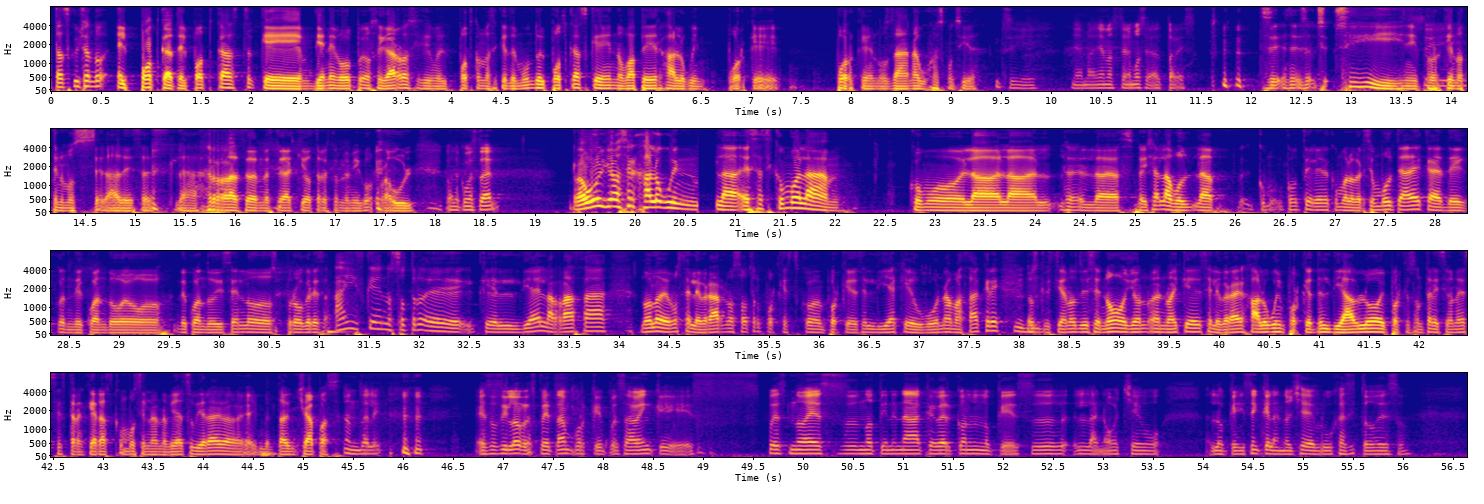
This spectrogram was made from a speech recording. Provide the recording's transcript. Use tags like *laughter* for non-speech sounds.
Estás escuchando el podcast, el podcast que viene golpe o cigarros y el podcast más que del mundo, el podcast que no va a pedir Halloween porque, porque nos dan agujas con sida. Sí, y además ya nos tenemos edad para eso. *laughs* Sí, sí, sí, sí, porque no tenemos edad, esa es la *laughs* raza donde estoy aquí otra vez con mi amigo Raúl. Hola, ¿cómo están? Raúl, ya va a ser Halloween, la, es así como la, como la, la, la, la la, ¿cómo, cómo te diré? Como la versión volteada de, de, de cuando, de cuando dicen los progres, ay, es que nosotros, eh, que el Día de la Raza no lo debemos celebrar nosotros porque es, como- porque es el día que hubo una masacre. Los cristianos dicen, no, yo no, no hay que celebrar el Halloween porque es del diablo y porque son tradiciones extranjeras, como si la Navidad se hubiera eh, inventado en Chiapas. Ándale. *laughs* Eso sí lo respetan porque pues saben que es, pues no es, no tiene nada que ver con lo que es eh, la noche o lo que dicen que la noche de brujas y todo eso.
